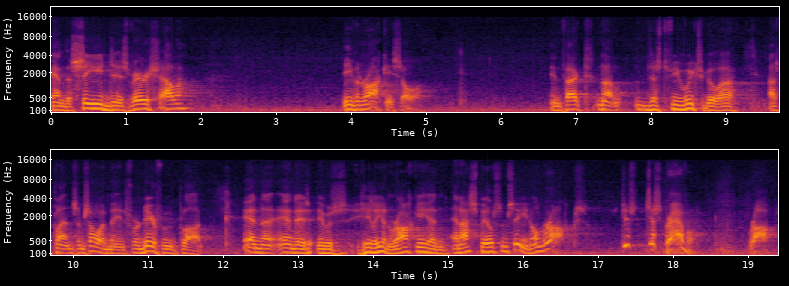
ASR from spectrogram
and the seed is very shallow, even rocky soil. In fact, not just a few weeks ago, I, I was planting some soybeans for a deer food plot. And, uh, and it, it, was hilly and rocky, and, and I spilled some seed on rocks, just, just gravel, rocks.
